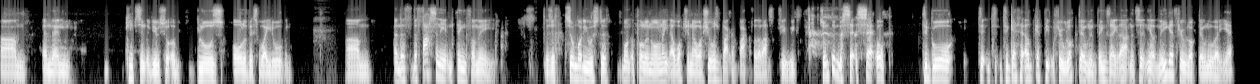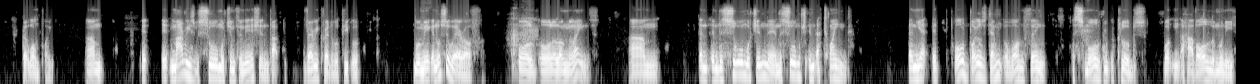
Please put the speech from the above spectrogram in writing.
Um, and then Keith's interview sort of blows all of this wide open. Um, and the the fascinating thing for me is if somebody was to want to pull an all nighter watching our shows back to back for the last few weeks, something was set set up to go to, to, to get help get people through lockdown and things like that. And it certainly helped me get through lockdown over here at one point. Um, it it marries with so much information that very credible people were making us aware of all all along the lines. Um, and and there's so much in there, and there's so much intertwined, and yet it all boils down to one thing: a small group of clubs wanting to have all the money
